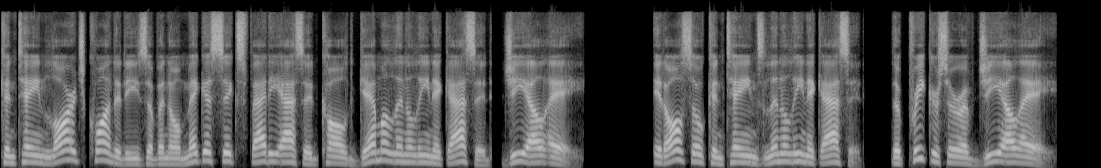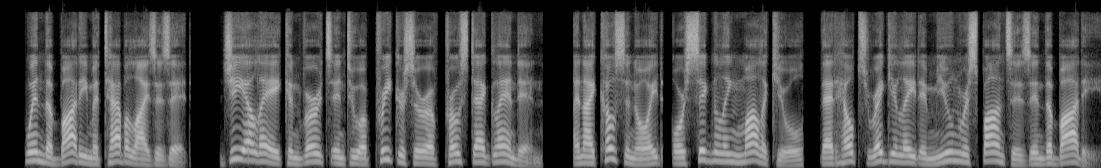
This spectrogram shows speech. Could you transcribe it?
contain large quantities of an omega-6 fatty acid called gamma-linolenic acid, GLA. It also contains linolenic acid, the precursor of GLA. When the body metabolizes it, GLA converts into a precursor of prostaglandin, an eicosanoid, or signaling molecule, that helps regulate immune responses in the body.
